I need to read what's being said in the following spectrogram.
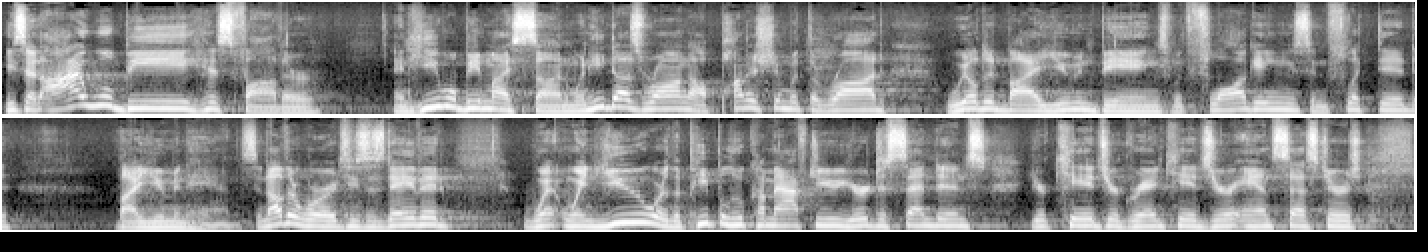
He said, I will be his father, and he will be my son. When he does wrong, I'll punish him with the rod wielded by human beings, with floggings inflicted by human hands. In other words, he says, David, when, when you or the people who come after you, your descendants, your kids, your grandkids, your ancestors,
